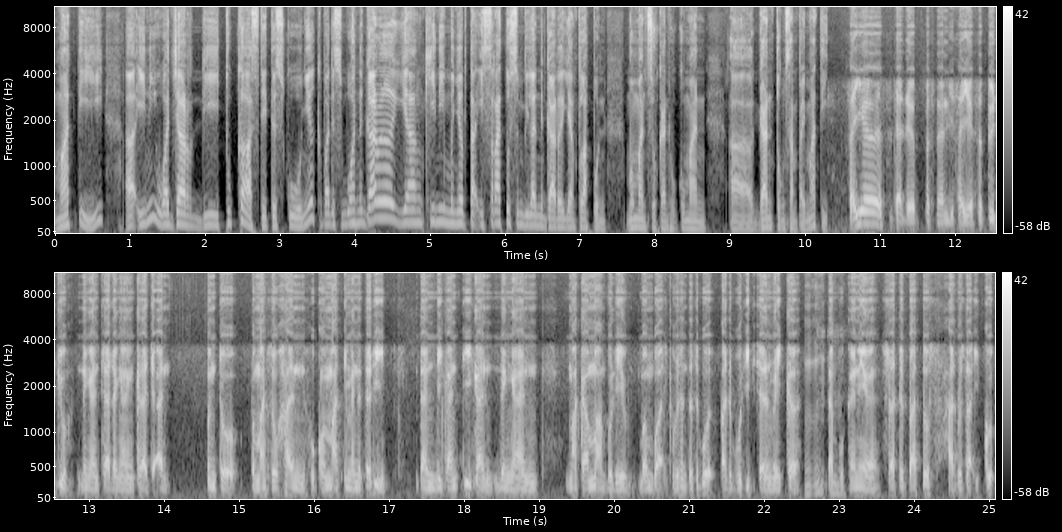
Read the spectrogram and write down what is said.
mati uh, ini wajar ditukar status quo-nya kepada sebuah negara yang kini menyertai 109 negara yang telah pun memansuhkan hukuman uh, gantung sampai mati. Saya secara personally saya setuju dengan cadangan kerajaan untuk pemansuhan hukuman mati mandatory dan digantikan dengan mahkamah boleh membuat keputusan tersebut pada budi bicara mereka mm-hmm. dan bukannya 100% haruslah ikut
